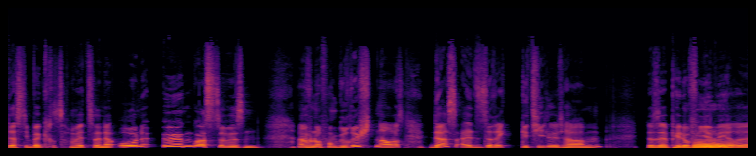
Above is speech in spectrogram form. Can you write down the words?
dass die bei Christoph Metzelder ohne irgendwas zu wissen, einfach nur von Gerüchten aus, das als direkt getitelt haben, dass er pädophil Mhm. wäre,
